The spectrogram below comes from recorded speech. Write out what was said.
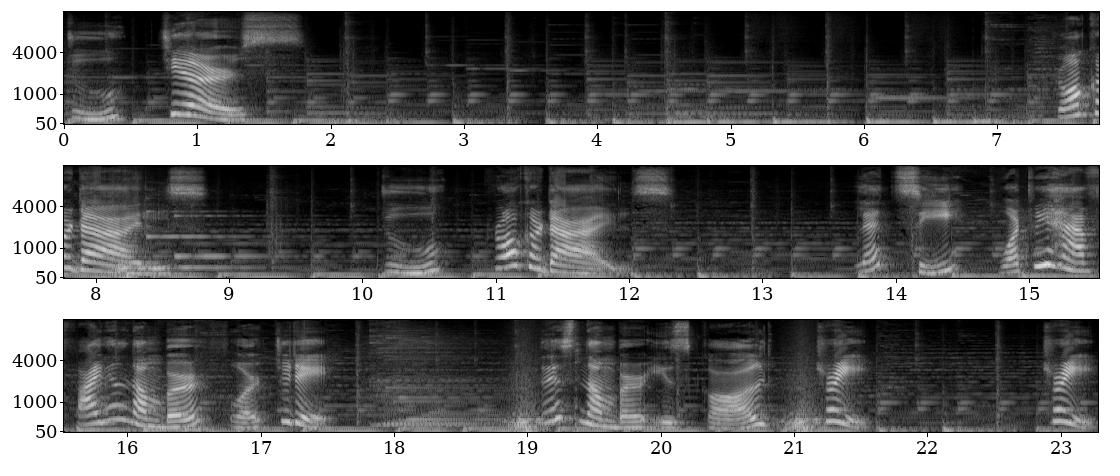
Two cheers. Crocodiles. Two crocodiles. Let's see what we have final number for today. This number is called 3. 3.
